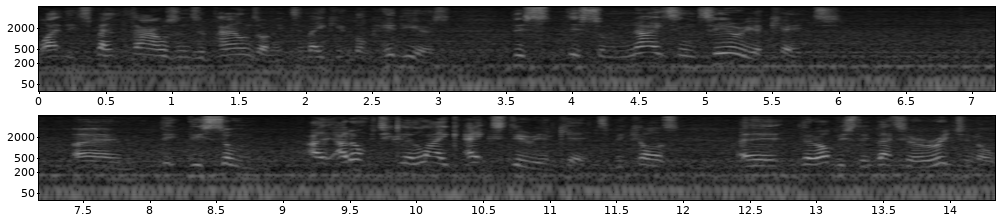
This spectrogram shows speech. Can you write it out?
like they spent thousands of pounds on it to make it look hideous. there's there's some nice interior kits. Um, there's some. I, I, don't particularly like exterior kits because uh, they're obviously better original,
